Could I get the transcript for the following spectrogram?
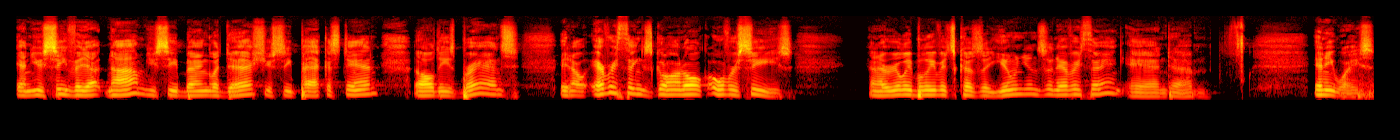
And you see Vietnam, you see Bangladesh, you see Pakistan, all these brands, you know, everything's gone overseas. And I really believe it's because of unions and everything. And, um, anyways,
